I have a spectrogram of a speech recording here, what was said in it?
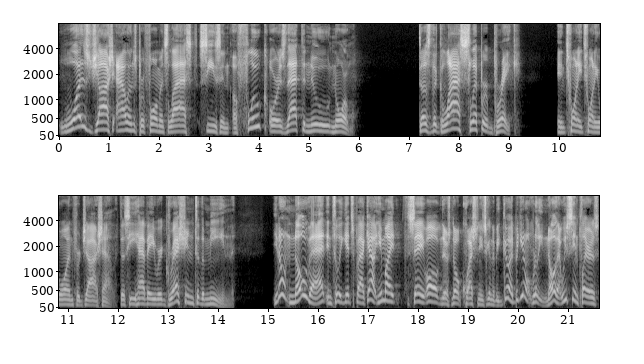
Was Josh Allen's performance last season a fluke or is that the new normal? Does the glass slipper break in 2021 for Josh Allen? Does he have a regression to the mean? You don't know that until he gets back out. You might say, oh, there's no question he's going to be good, but you don't really know that. We've seen players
